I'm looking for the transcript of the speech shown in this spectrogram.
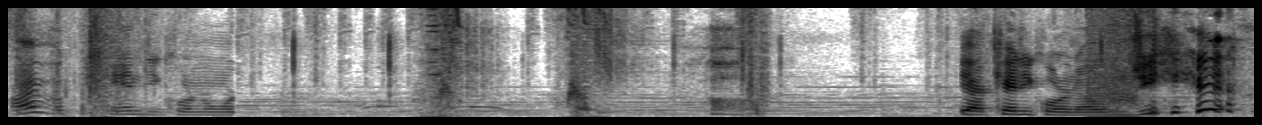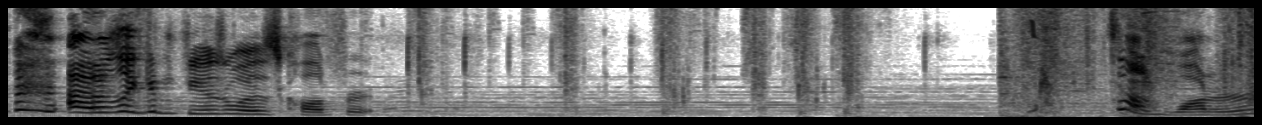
I have a candy corn. yeah, candy corn LMG. I was like confused what it's called for. It's not water. How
